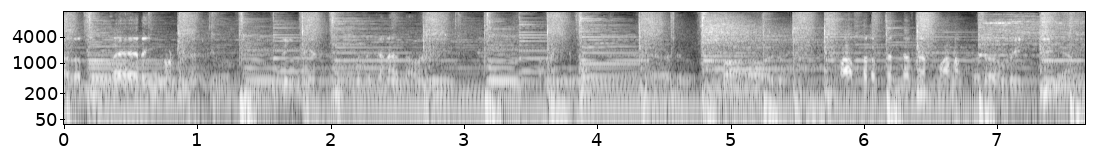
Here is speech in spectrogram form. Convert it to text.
അകത്ത് ടയറിങ് ഉണ്ട്. ഇതിങ്ങനെ അവൻ ഒരു ഒരു പാത്രത്തിന്റെ നിർമ്മാണം പുരോഗമിക്കുകയാണ്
